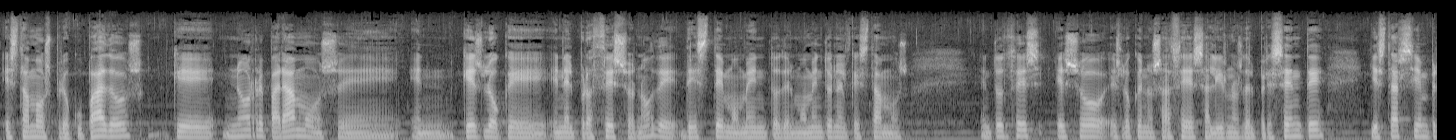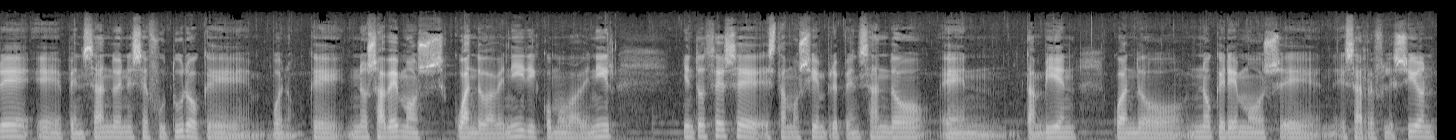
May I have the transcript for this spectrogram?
estamos preocupados, que no reparamos eh, en qué es lo que, en el proceso ¿no? de, de este momento, del momento en el que estamos. Entonces, eso es lo que nos hace salirnos del presente y estar siempre eh, pensando en ese futuro que, bueno, que no sabemos cuándo va a venir y cómo va a venir. Y entonces eh, estamos siempre pensando en también cuando no queremos eh, esa reflexión,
